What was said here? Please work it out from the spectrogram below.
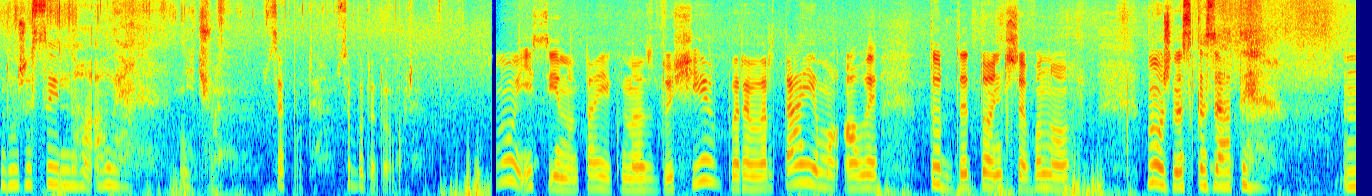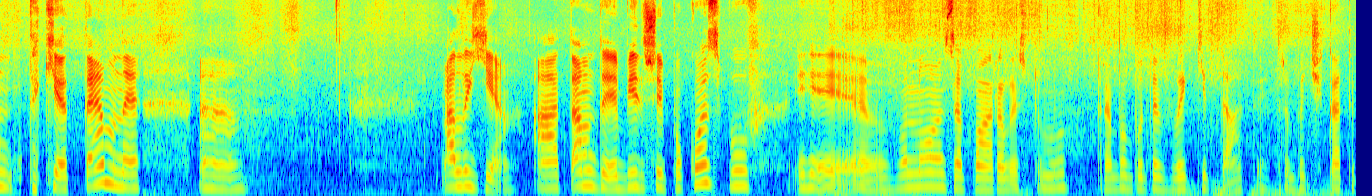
дуже сильно, але нічого, все буде, все буде добре. Ну і сіно, так як у нас душі, перевертаємо, але тут де тоньше воно, можна сказати, таке темне. але є. А там, де більший покос був, воно запарилось, тому треба буде викидати. Треба чекати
